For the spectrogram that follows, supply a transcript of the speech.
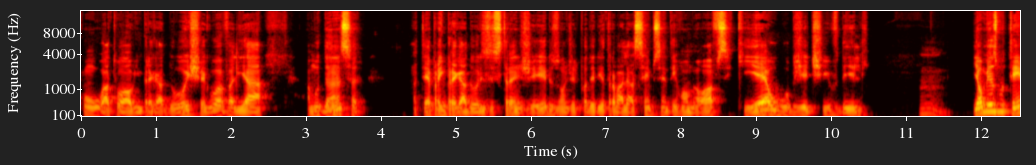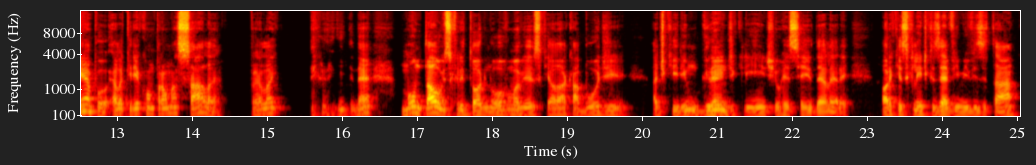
com o atual empregador e chegou a avaliar a mudança até para empregadores estrangeiros, onde ele poderia trabalhar 100% em home office, que é o objetivo dele. Hum. E, ao mesmo tempo, ela queria comprar uma sala para ela né, montar o escritório novo, uma vez que ela acabou de adquirir um grande cliente. O receio dela era: a hora que esse cliente quiser vir me visitar,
